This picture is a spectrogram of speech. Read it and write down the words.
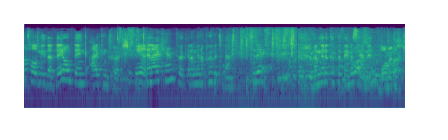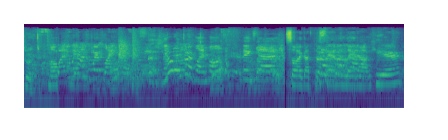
all told me that they don't think I can cook. She can. And I can cook, and I'm gonna prove it to them today. I'm gonna cook the famous salmon. Moment of truth. Mo- Why do we have to wear blindfolds? You don't have to wear blindfolds. Thanks, Dad. So I got the salmon laid out here.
